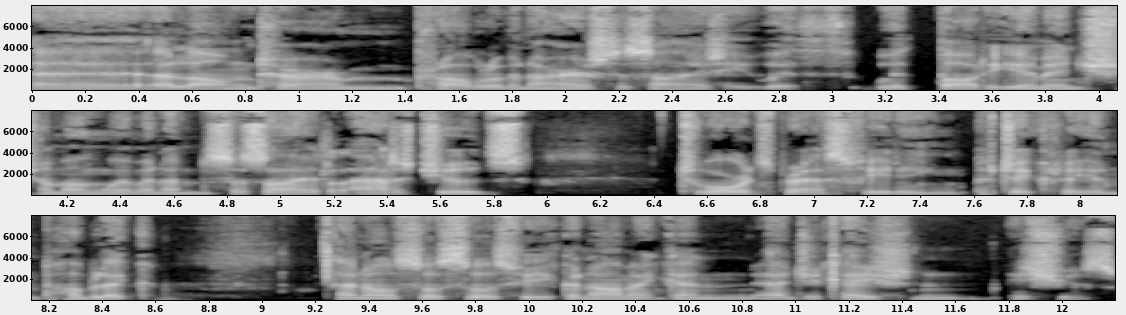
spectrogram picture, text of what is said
uh, a long term problem in Irish society with, with body image among women and societal attitudes towards breastfeeding, particularly in public, and also socioeconomic and education issues.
